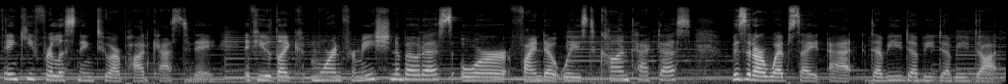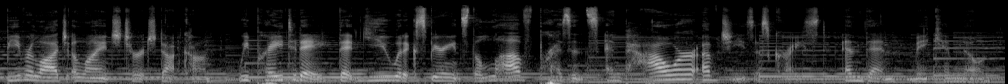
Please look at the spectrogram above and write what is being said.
Thank you for listening to our podcast today. If you'd like more information about us or find out ways to contact us, visit our website at www.beaverlodgealliancechurch.com. We pray today that you would experience the love, presence, and power of Jesus Christ and then make him known.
